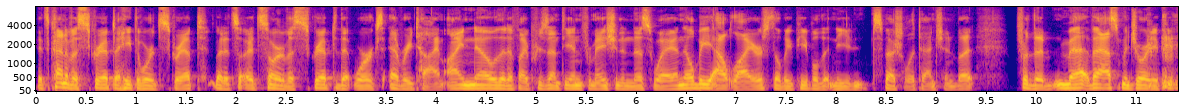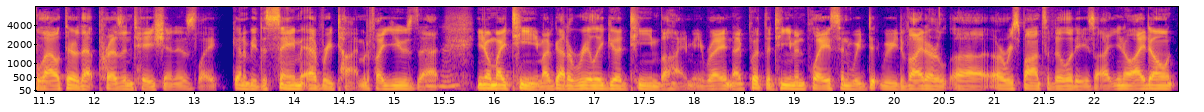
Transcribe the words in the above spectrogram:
it's kind of a script. I hate the word script, but it's it's sort of a script that works every time. I know that if I present the information in this way, and there'll be outliers, there'll be people that need special attention, but for the vast majority of people out there, that presentation is like going to be the same every time. And if I use that, Mhm. you know, my team, I've got a really good team behind me, right? And I put the team in place, and we d- we divide our uh, our responsibilities. I, you know, I don't.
